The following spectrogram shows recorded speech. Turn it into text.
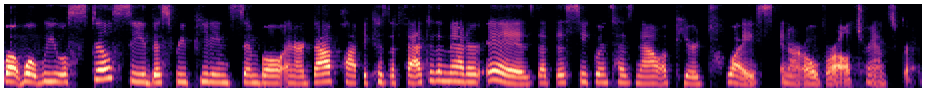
But what we will still see this repeating symbol in our dot plot because the fact of the matter is that this sequence has now appeared twice in our overall transcript.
